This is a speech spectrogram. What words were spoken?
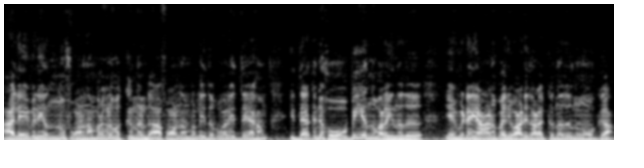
ആ ലൈവിൽ എന്നും ഫോൺ നമ്പറുകൾ വെക്കുന്നുണ്ട്. ആ ഫോൺ നമ്പറിൽ ഇതുപോലെ ഇദ്ദേഹം ഇദ്ദേഹത്തിന്റെ ഹോബി എന്ന് പറയുന്നത് എവിടെയാണ് പരിപാടി നടക്കുന്നത് എന്ന് നോക്കുക.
